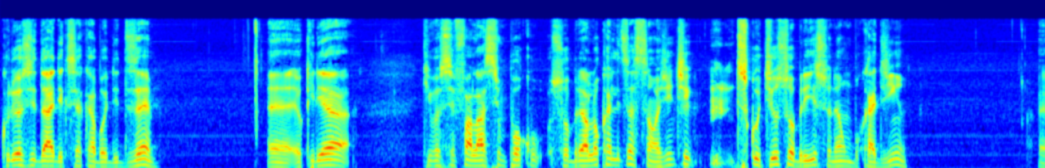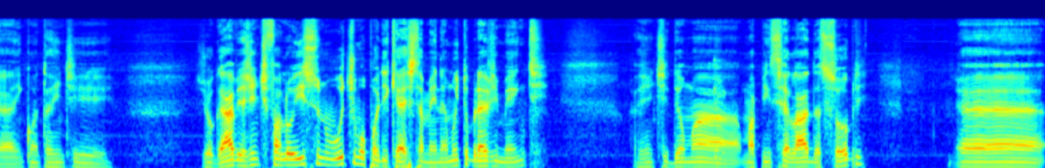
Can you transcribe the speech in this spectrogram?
curiosidade que você acabou de dizer, é, eu queria que você falasse um pouco sobre a localização. A gente discutiu sobre isso, né, um bocadinho, é, enquanto a gente jogava, e a gente falou isso no último podcast também, né, muito brevemente. A gente deu uma, uma pincelada sobre. É,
